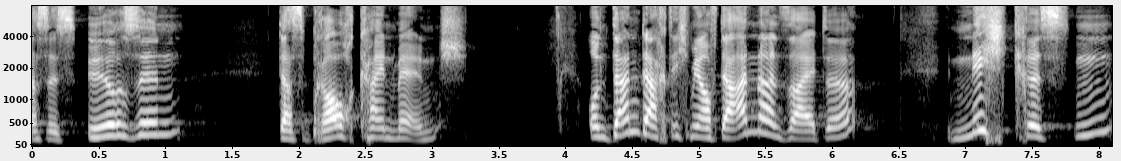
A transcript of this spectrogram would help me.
das ist Irrsinn, das braucht kein Mensch. Und dann dachte ich mir auf der anderen Seite, Nichtchristen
